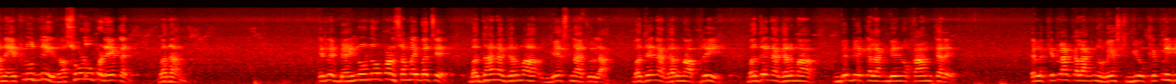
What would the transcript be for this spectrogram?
અને એટલું જ નહીં, રસોડું પણ એક જ બધાનું. એટલે બહેનોનો પણ સમય બચે. બધાના ઘરમાં ગેસના ચૂલા, બધેના ઘરમાં ફ્રીજ, બધેના ઘરમાં બે બે કલાક બેનો કામ કરે. એટલે કેટલા કલાકનું વેસ્ટ ગયો, કેટલી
